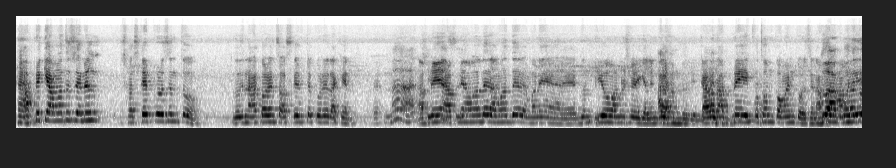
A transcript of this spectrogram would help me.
হ্যাঁ। আপনি কি আমাদের চ্যানেল সাবস্ক্রাইব করেছেন তো? যদি না করেন সাবস্ক্রাইবটা করে রাখেন। না আপনি আপনি আমাদের আমাদের মানে একজন প্রিয় মানুষ হয়ে গেলেন। আলহামদুলিল্লাহ, কারণ আপনি প্রথম কমেন্ট করেছেন। আমরা তো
